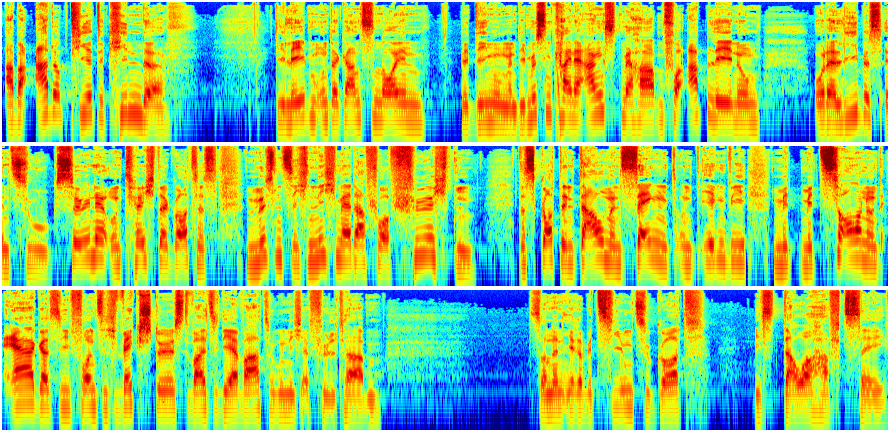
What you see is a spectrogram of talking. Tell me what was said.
Aber adoptierte Kinder, die leben unter ganz neuen Bedingungen. Die müssen keine Angst mehr haben vor Ablehnung, oder Liebesentzug. Söhne und Töchter Gottes müssen sich nicht mehr davor fürchten, dass Gott den Daumen senkt und irgendwie mit, mit Zorn und Ärger sie von sich wegstößt, weil sie die Erwartungen nicht erfüllt haben, sondern ihre Beziehung zu Gott ist dauerhaft safe.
